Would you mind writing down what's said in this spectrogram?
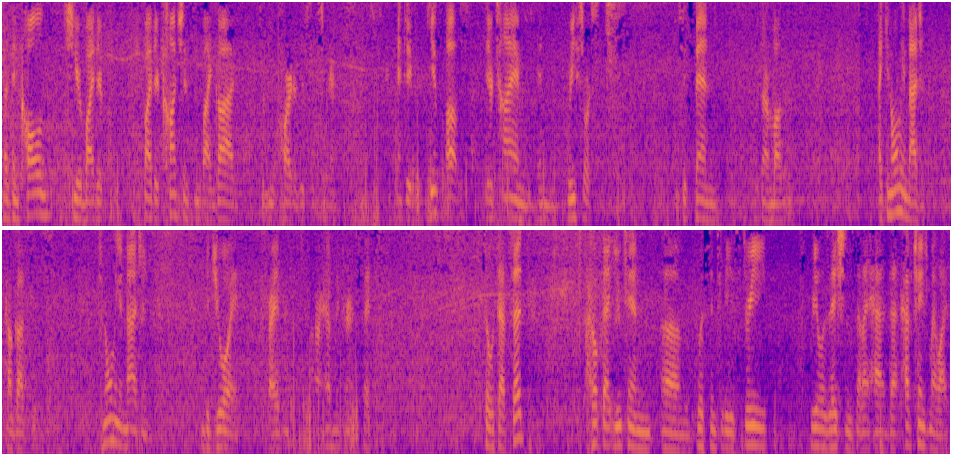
have been called here by their by their conscience and by God to be part of this experience and to give up their time and resources to spend with our mother. I can only imagine how God feels. I can only imagine the joy, right, on our Heavenly Parent's face. So, with that said, I hope that you can um, listen to these three realizations that I had that have changed my life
